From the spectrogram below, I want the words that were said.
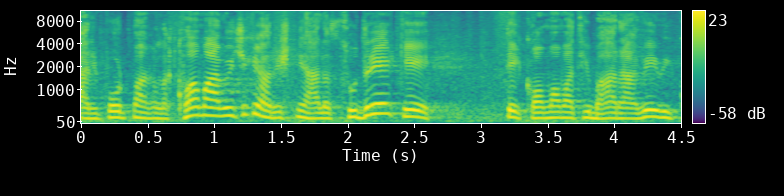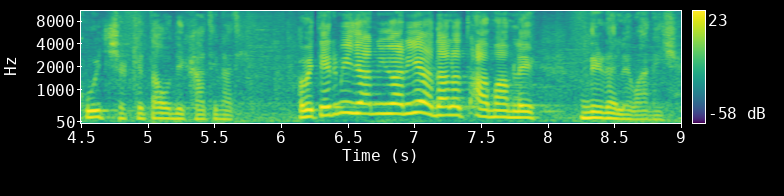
આ રિપોર્ટમાં લખવામાં આવ્યું છે કે હરીશની હાલત સુધરે કે તે કોમામાંથી બહાર આવે એવી કોઈ જ શક્યતાઓ દેખાતી નથી. હવે તેરમી જાન્યુઆરીએ અદાલત આ મામલે નિર્ણય લેવાની છે.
